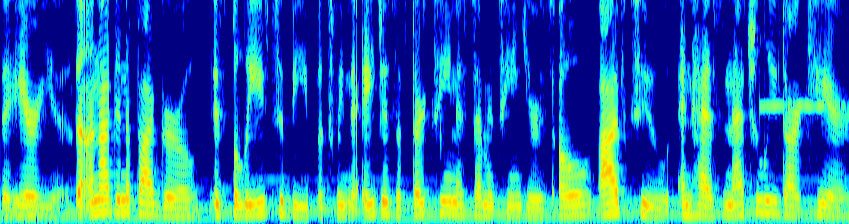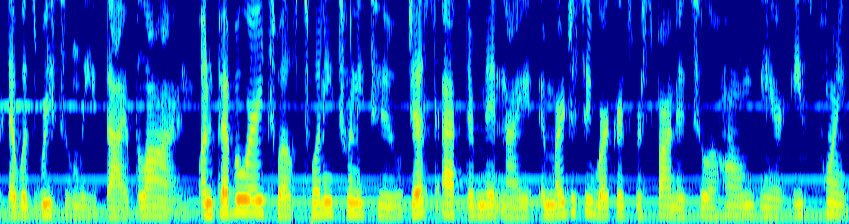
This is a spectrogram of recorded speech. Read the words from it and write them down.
the area. The unidentified girl is believed to be between the ages of 13 and 17 years old, 5'2, and has naturally dark hair that was recently dyed blonde. On February 12, 12, 2022, just after midnight, emergency workers responded to a home near East Point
